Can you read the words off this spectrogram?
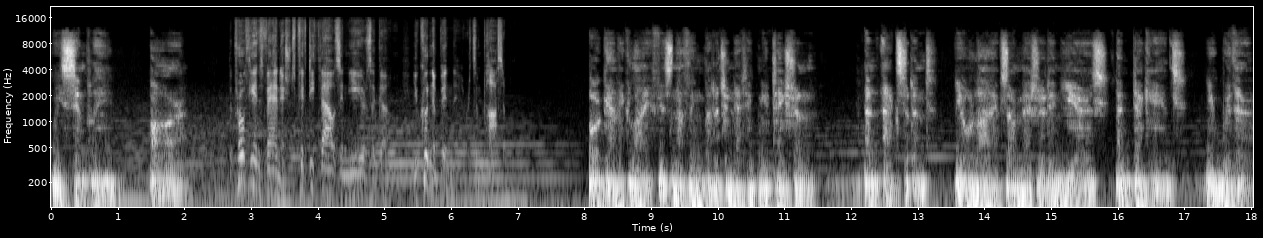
We simply are. The Protheans vanished 50,000 years ago. You couldn't have been there. It's impossible. Organic life is nothing but a genetic mutation. An accident. Your lives are measured in years and decades. You wither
